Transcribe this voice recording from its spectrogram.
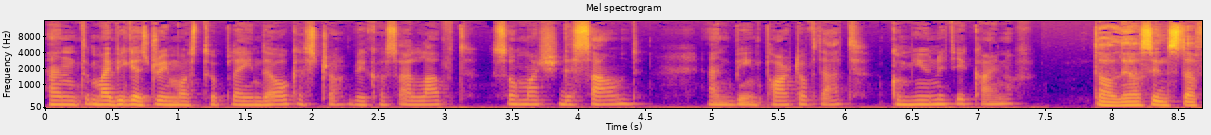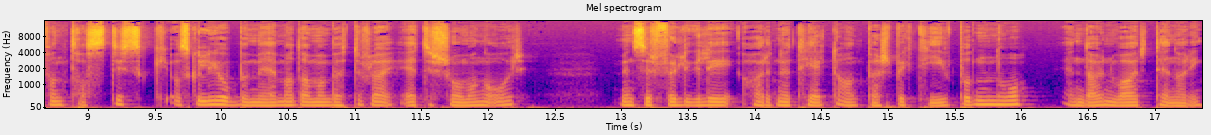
And my biggest dream was to play in the orchestra because I loved so much the sound and being part of that community, kind of. Dahlia synes det er fantastisk å skulle jobbe med Madama Butterfly etter så mange år, men selvfølgelig har hun et helt annet perspektiv på den nå enn da hun var tenåring.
